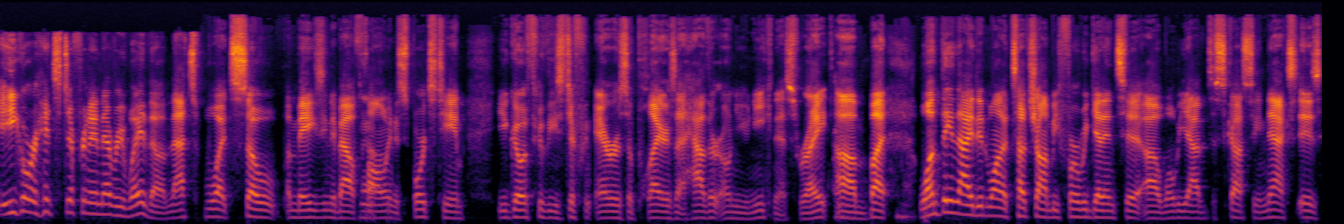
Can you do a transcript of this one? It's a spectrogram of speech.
Igor hits different in every way though. And that's what's so amazing about Yeah. following a sports team. You go through these different eras of players that have their own uniqueness, right? Um, but one thing that I did want to touch on before we get into uh, what we have discussing next is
